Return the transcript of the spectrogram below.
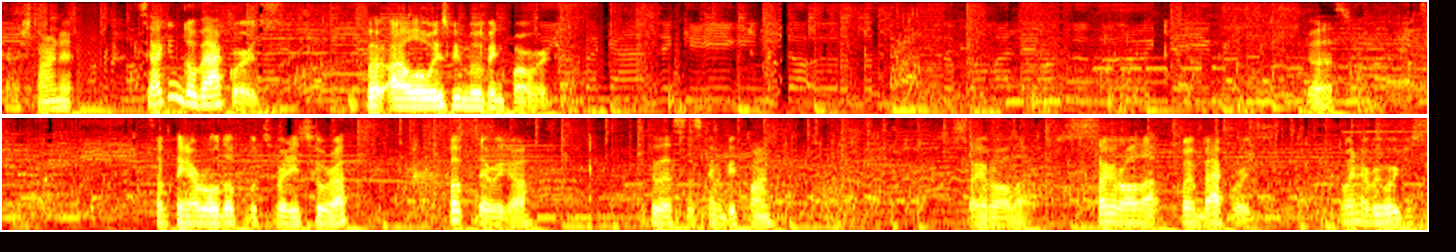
Gosh darn it. See, I can go backwards, but I'll always be moving forward. Look at this. Something I rolled up looks ready to erupt. Oh, there we go. Look at this, this is gonna be fun. Suck it all up. Suck it all up. Going backwards. Going everywhere, just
